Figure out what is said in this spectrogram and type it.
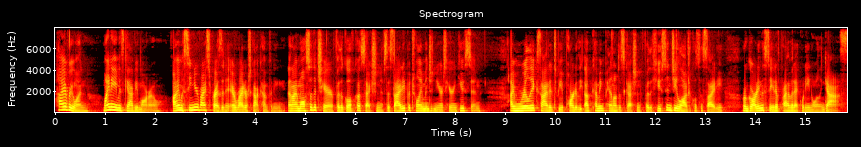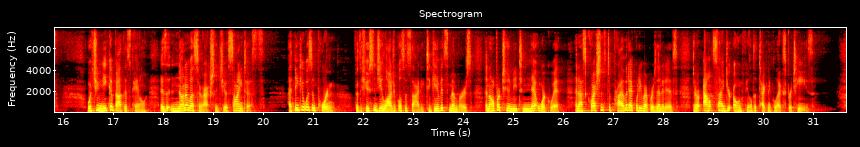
Hi, everyone. My name is Gabby Morrow. I am a Senior Vice President at Ryder Scott Company, and I'm also the Chair for the Gulf Coast section of Society of Petroleum Engineers here in Houston. I'm really excited to be a part of the upcoming panel discussion for the Houston Geological Society regarding the state of private equity in oil and gas. What's unique about this panel is that none of us are actually geoscientists. I think it was important for the Houston Geological Society to give its members an opportunity to network with and ask questions to private equity representatives that are outside your own field of technical expertise.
